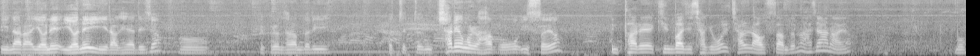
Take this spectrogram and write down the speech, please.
이 나라 연예 연예인이라고 해야 되죠. 어, 그런 사람들이 어쨌든 촬영을 하고 있어요. 긴팔에 긴 바지 착용을 잘 라오스 사람들은 하지 않아요. 뭐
